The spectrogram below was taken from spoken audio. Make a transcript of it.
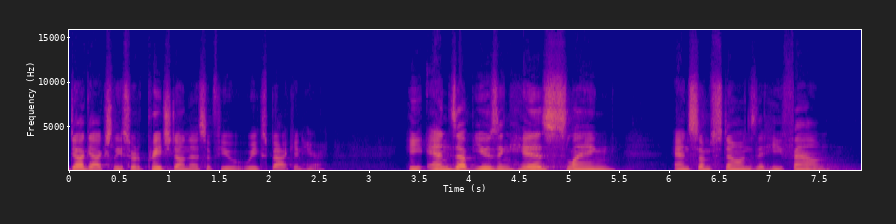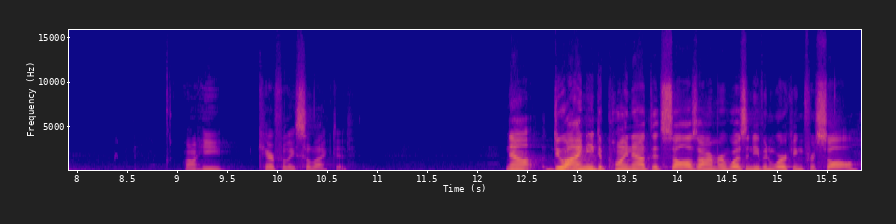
Doug actually sort of preached on this a few weeks back in here. He ends up using his sling and some stones that he found. Well, he carefully selected. Now, do I need to point out that Saul's armor wasn't even working for Saul?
